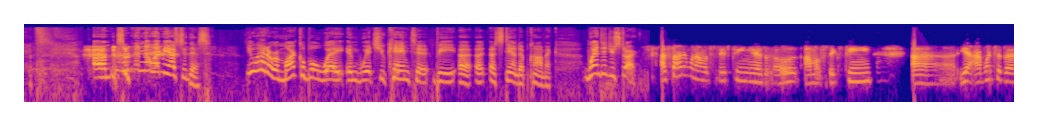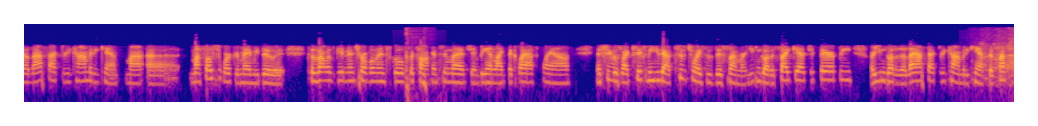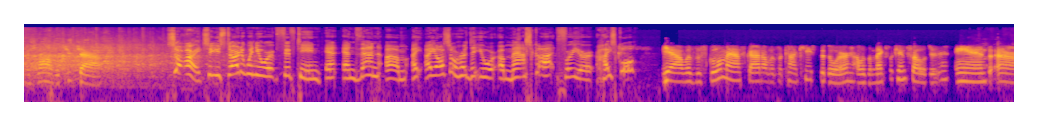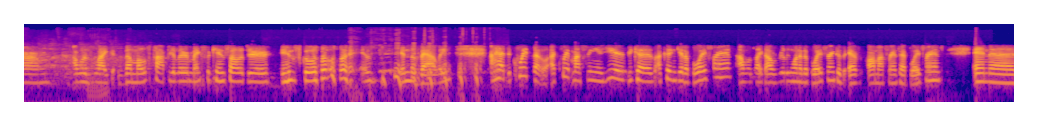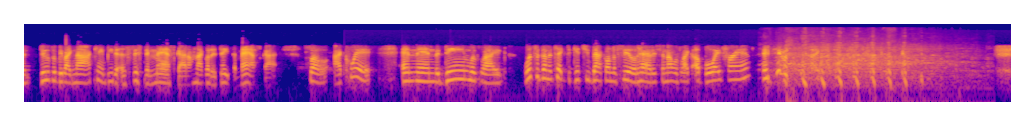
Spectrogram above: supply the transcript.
um, so no, no, let me ask you this: You had a remarkable way in which you came to be a, a, a stand-up comic. When did you start? I started when I was 15 years old, almost 16. Uh, yeah, I went to the Laugh Factory comedy camp. My uh, my social worker made me do it because I was getting in trouble in school for talking too much and being like the class clown. And she was like, Tiffany, you got two choices this summer. You can go to psychiatric therapy or you can go to the Laugh Factory comedy camp because something is wrong with you, child. So, all right. So you started when you were 15, and, and then um, I, I also heard that you were a mascot for your high school. Yeah, I was the school mascot. I was a conquistador. I was a Mexican soldier, and um, I was like the most popular Mexican soldier in school in, in the valley. I had to quit though. I quit my senior year because I couldn't get a boyfriend. I was like, I really wanted a boyfriend because all my friends had boyfriends, and uh, dudes would be like, Nah, I can't be the assistant mascot. I'm not going to date the mascot. So I quit, and then the dean was like what's it going to take to get you back on the field, Haddish? And I was like, a boyfriend. And he was like,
